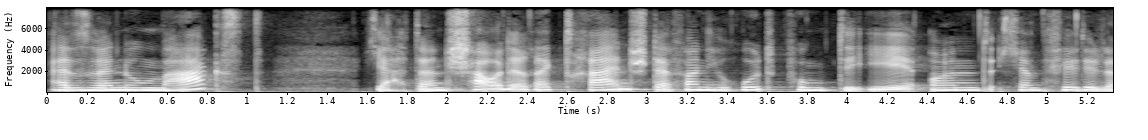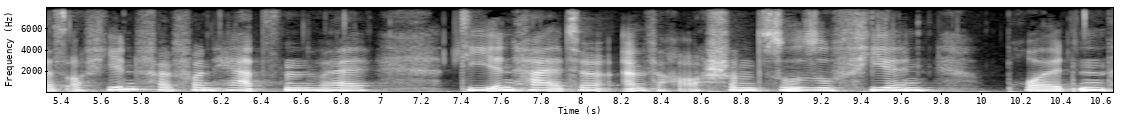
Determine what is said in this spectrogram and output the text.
Also wenn du magst, ja, dann schau direkt rein, stefanieroth.de und ich empfehle dir das auf jeden Fall von Herzen, weil die Inhalte einfach auch schon so, so vielen Bräuten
